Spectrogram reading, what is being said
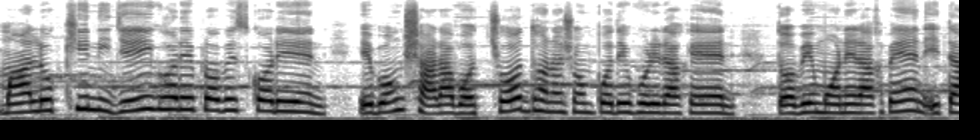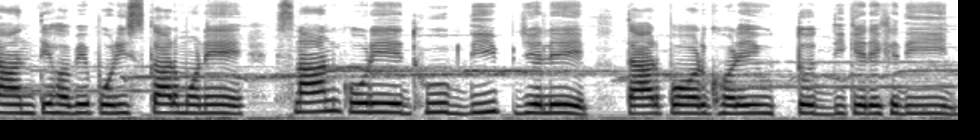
মা লক্ষ্মী নিজেই ঘরে প্রবেশ করেন। এবং সারা বছর ধনসম্পদে ভরে রাখেন। তবে মনে রাখবেন, এটা আনতে হবে পরিষ্কার মনে। স্নান করে ধূপ দ্বীপ জেলে তারপর ঘরে উত্তর দিকে রেখে দিন।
